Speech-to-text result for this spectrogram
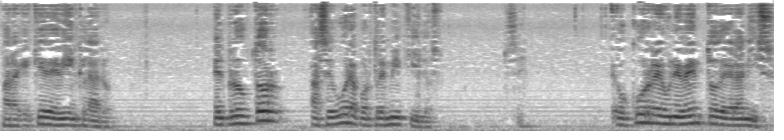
para que quede bien claro. El productor asegura por 3.000 kilos. Sí. Ocurre un evento de granizo.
